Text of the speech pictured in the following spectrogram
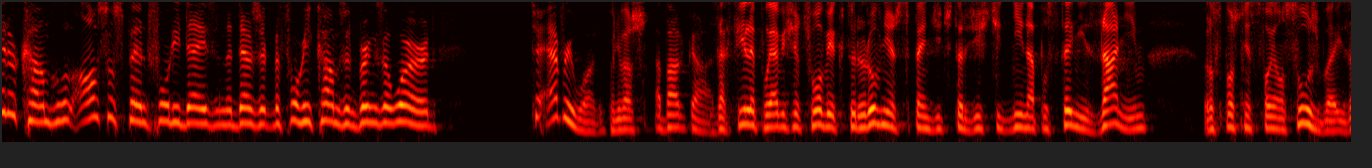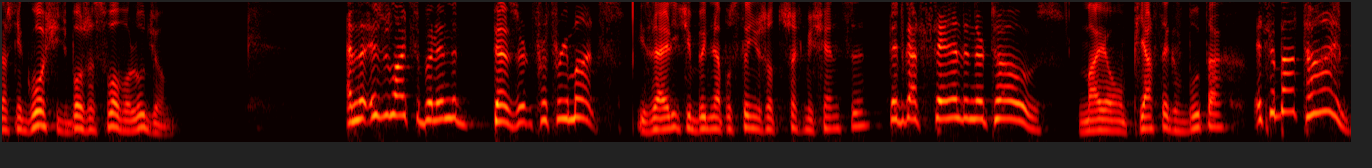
later come who will also spend 40 days in the desert before he comes and brings a word to everyone Ponieważ about God. Za chwilę pojawi się człowiek, który również spędzi 40 dni na pustyni, zanim rozpocznie swoją służbę i zacznie głosić Boże Słowo ludziom. And the Israelites have been in the desert for three months. Izraelici byli na pustyni już od trzech miesięcy, They've got sand in their toes. mają piasek w butach. It's about time.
